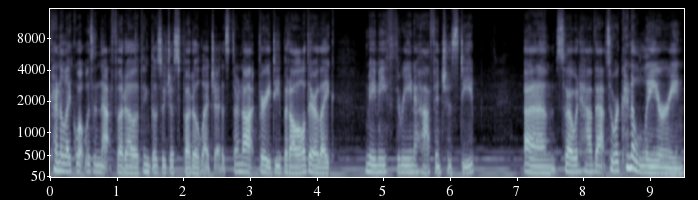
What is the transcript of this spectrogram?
kind of like what was in that photo. I think those are just photo ledges. They're not very deep at all. They're like maybe three and a half inches deep. Um, so I would have that. So we're kind of layering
